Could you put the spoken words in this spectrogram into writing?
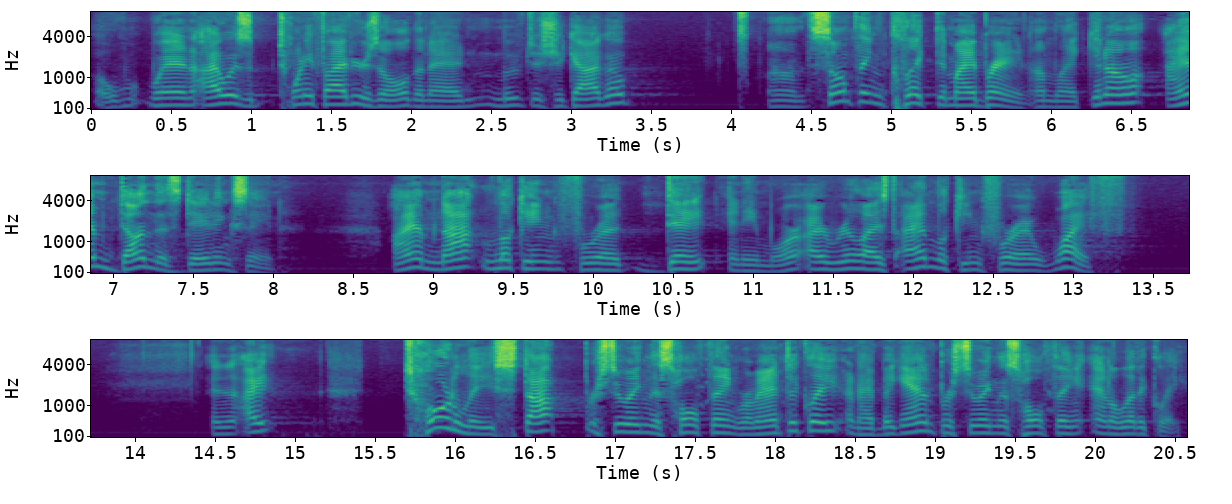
When I was 25 years old and I had moved to Chicago, um, something clicked in my brain. I'm like, you know, I am done this dating scene. I am not looking for a date anymore. I realized I'm looking for a wife. And I, totally stopped pursuing this whole thing romantically and I began pursuing this whole thing analytically.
